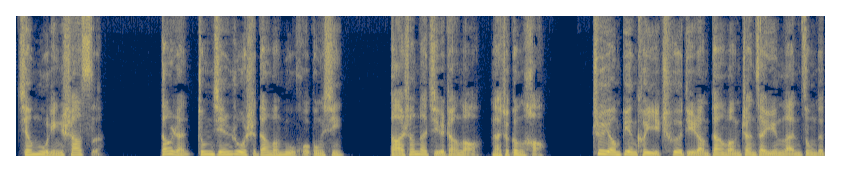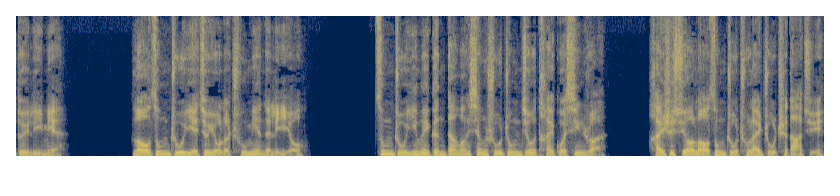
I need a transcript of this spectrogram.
将木林杀死。当然，中间若是丹王怒火攻心，打伤那几个长老，那就更好。这样便可以彻底让丹王站在云岚宗的对立面，老宗主也就有了出面的理由。宗主因为跟丹王相熟，终究太过心软，还是需要老宗主出来主持大局。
